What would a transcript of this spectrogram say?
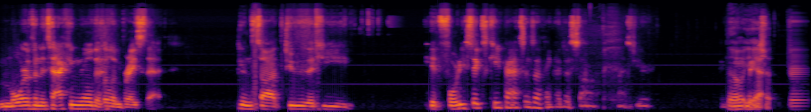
more of an attacking role, that he'll embrace that. And saw too that he had 46 key passes. I think I just saw last year. Oh yeah. sure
